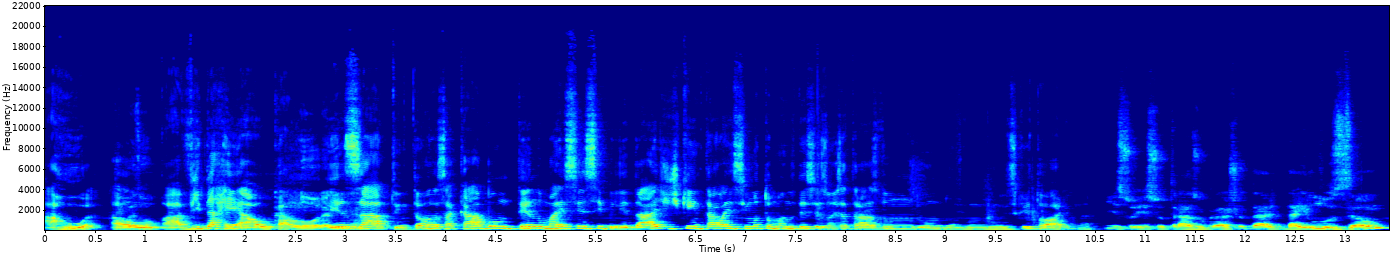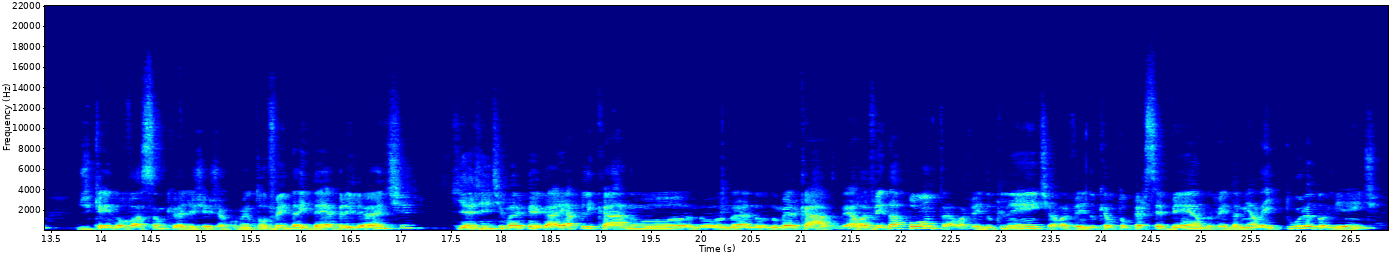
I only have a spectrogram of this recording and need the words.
à rua, ao, à vida real. O calor ali, né? Exato. Né? Então elas acabam tendo mais sensibilidade de quem está lá em cima tomando decisões atrás de um, de um, de um, de um escritório. Né? Isso, isso traz o gancho da, da ilusão de que a inovação, que o LG já comentou, vem da ideia brilhante que a gente vai pegar e aplicar no, no, né, no, no, mercado. Ela vem da ponta, ela vem do cliente, ela vem do que eu estou percebendo, vem da minha leitura do ambiente.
